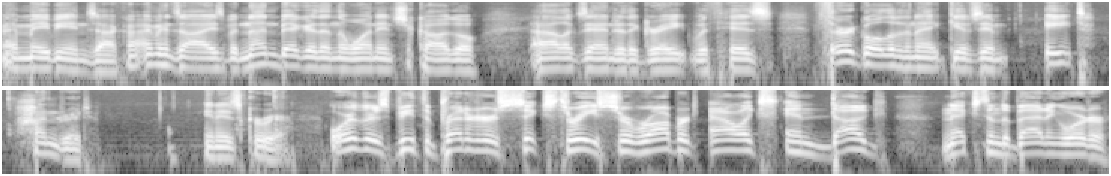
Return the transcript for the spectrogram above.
and maybe in Zach Hyman's eyes, but none bigger than the one in Chicago. Alexander the Great, with his third goal of the night, gives him 800 in his career. Oilers beat the Predators 6 3. Sir Robert, Alex, and Doug next in the batting order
